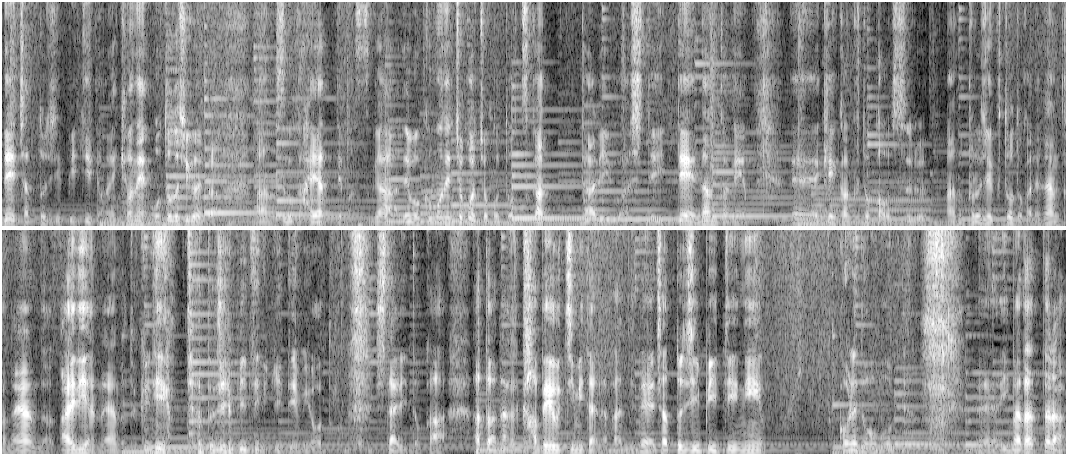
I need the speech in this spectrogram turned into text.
でチャット GPT ってね、去年、一昨年ぐらいからあのすごく流行ってますが、で僕もね、ちょこちょこと使ったりはしていて、なんかね、えー計画とかをする、あのプロジェクトとかでなんか悩んだ、アイディアに悩んだ時に、チャット GPT に聞いてみようとしたりとか、あとはなんか壁打ちみたいな感じで、チャット GPT に、これどう思うみたいな、えー今だったら、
